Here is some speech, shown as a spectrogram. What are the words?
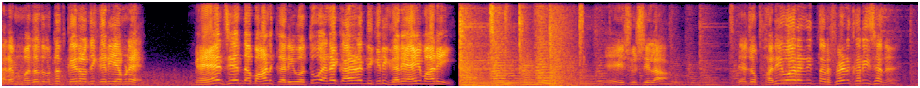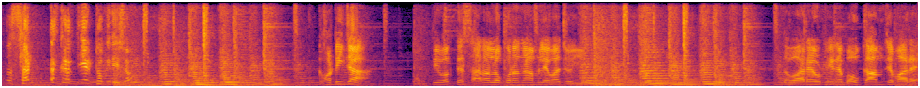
અરે મદદ મદદ કરી નહોતી કરી એમણે. મેં જે દબાણ કર્યું હતું, એને કારણે દીકરી ઘરે આવી મારી. એ સુશીલા, તે જો ફરીવાર એની તરફેણ કરી છે ને, તો સટ્ટ કરતી એક ઠોકી દેશો ઘોટી જા ઊંઘતી વખતે સારા લોકોના નામ લેવા જોઈએ. સવારે ઉઠીને બહુ કામ છે મારે.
